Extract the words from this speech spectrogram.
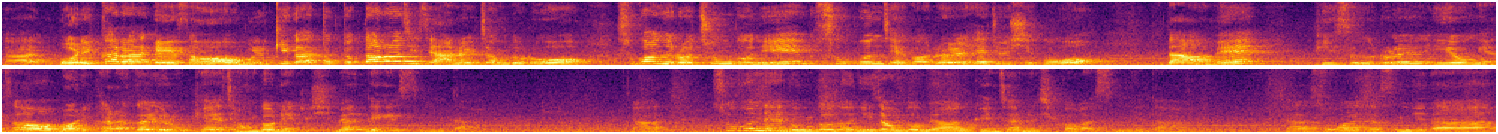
자, 머리카락에서 물기가 뚝뚝 떨어지지 않을 정도로 수건으로 충분히 수분 제거를 해주시고 그 다음에 빗을 이용해서 머리카락을 이렇게 정돈해 주시면 되겠습니다. 자, 수분의 농도는 이 정도면 괜찮으실 것 같습니다. 자, 수고하셨습니다.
